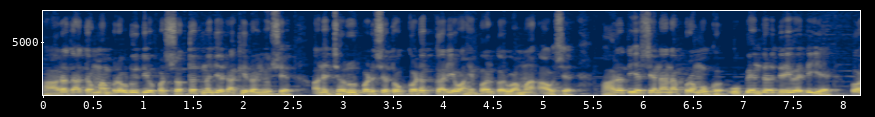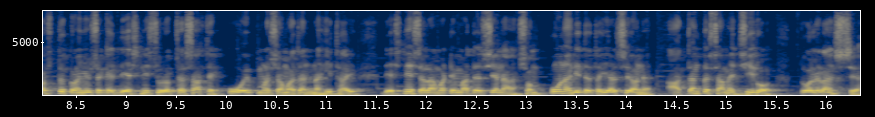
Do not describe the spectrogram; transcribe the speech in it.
ભારત આ તમામ પ્રવૃત્તિઓ પર સતત નજર રાખી રહ્યું છે અને જરૂર પડશે તો કડક કાર્યવાહી પણ કરવામાં આવશે. ભારતીય સેનાના પ્રમુખ ઉપેન્દ્ર દ્વિવેદીએ સ્પષ્ટ કહ્યું છે કે દેશની સુરક્ષા સાથે કોઈ પણ સમાધાન નહીં થાય. દેશની સલામતી માટે સેના સંપૂર્ણ રીતે તૈયાર છે અને આતંક સામે ઝીરો ટોલરન્સ છે.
